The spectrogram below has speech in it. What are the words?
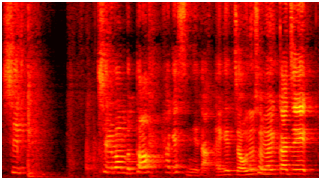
17번부터 하겠습니다. 알겠죠? 오늘 수업 여기까지.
